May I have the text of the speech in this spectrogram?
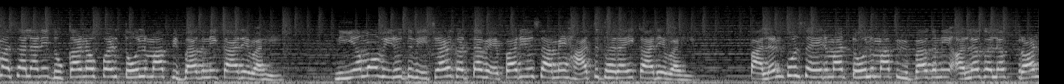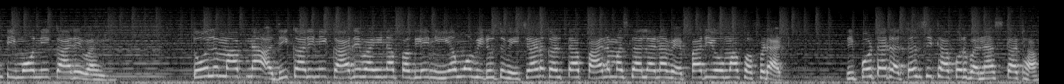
મસાલાની દુકાનો પર તોલમાપ વિભાગની કાર્યવાહી. નિયમો વિરુદ્ધ વેચાણ કરતા વેપારીઓ સામે હાથ ધરાઈ કાર્યવાહી. પાલનપુર શહેરમાં ટોલમાપ વિભાગની અલગ અલગ ત્રણ ટીમોની કાર્યવાહી. ટોલમાપના અધિકારીની કાર્યવાહીના પગલે નિયમો વિરુદ્ધ વેચાણ કરતા પાન મસાલાના વેપારીઓમાં ફફડાટ. રિપોર્ટર રતનસિંહ ઠાકોર બનાસકાંઠા.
